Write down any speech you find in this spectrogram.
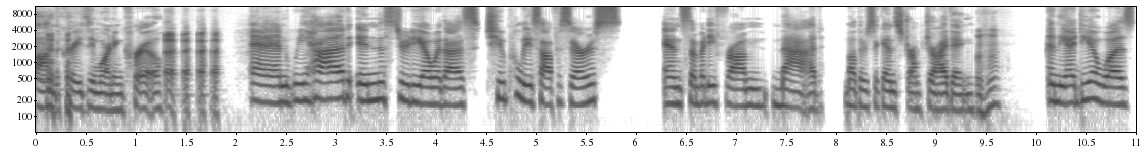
on the Crazy Morning Crew. And we had in the studio with us two police officers and somebody from MADD, Mothers Against Drunk Driving. Mm-hmm. And the idea was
